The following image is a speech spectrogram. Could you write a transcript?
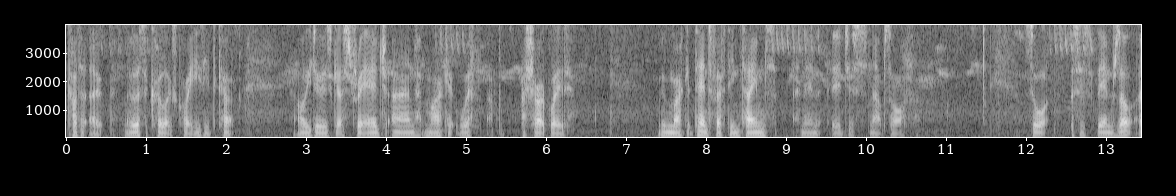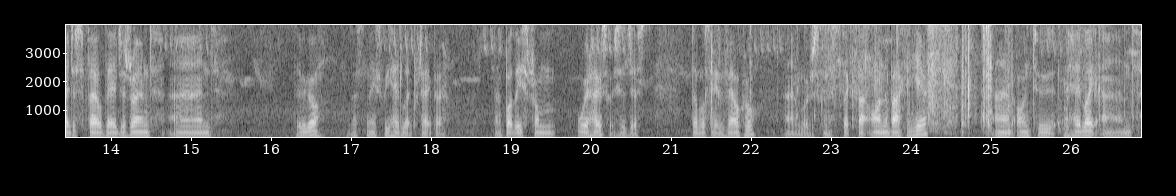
cut it out. Now this acrylic's quite easy to cut. All you do is get a straight edge and mark it with a sharp blade. We mark it 10 to 15 times and then it just snaps off. So this is the end result. I just filed the edges round and there we go. That's a nice wee headlight protector. I bought these from Warehouse which is just double-sided velcro and we're just going to stick that on the back of here and onto the headlight and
